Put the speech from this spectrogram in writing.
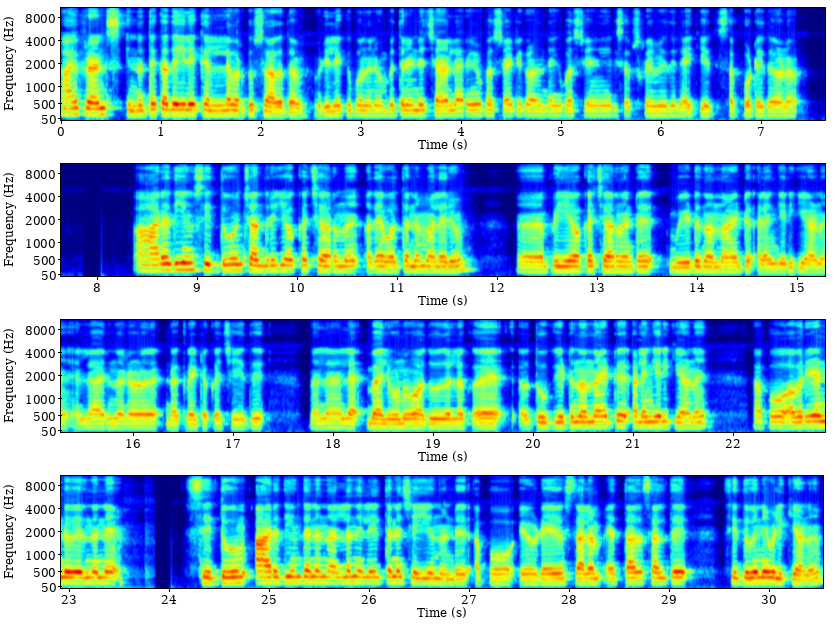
Hi friends ഇന്നത്തെ കഥയിലേക്ക് എല്ലാവർക്കും സ്വാഗതം. വീഡിയോയിലേക്ക് പോകുന്നതിന് മുമ്പ് തന്നെ എന്റെ ചാനൽ ആരെങ്കിലും ഫസ്റ്റ് ആയിട്ട് കാണുന്നുണ്ടെങ്കിൽ ഫസ്റ്റ് ആണെങ്കിൽ സബ്സ്ക്രൈബ് ചെയ്ത് ലൈക്ക് ചെയ്ത് സപ്പോർട്ട് ചെയ്ത് കാണാം. ആരതിയും സിദ്ധുവും ചന്ദ്രികയും ഒക്കെ ചേർന്ന് അതേപോലെ തന്നെ മലരും പ്രിയയൊക്കെ ചേർന്നിട്ട് വീട് നന്നായിട്ട് അലങ്കരിക്കുകയാണ്. എല്ലാവരും നല്ലോണം ഡെക്കറേറ്റ് ഒക്കെ ചെയ്ത് നല്ല നല്ല ബലൂണും അതും ഇതെല്ലാം തൂക്കിയിട്ട് നന്നായിട്ട് അലങ്കരിക്കുകയാണ്. അപ്പോൾ അവർ രണ്ടുപേരും തന്നെ സിദ്ധുവും ആരതിയും തന്നെ നല്ല നിലയിൽ തന്നെ ചെയ്യുന്നുണ്ട്. അപ്പോൾ എവിടെയും സ്ഥലം എത്താത്ത സ്ഥലത്ത് സിദ്ധുവിനെ വിളിക്കുകയാണ്.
